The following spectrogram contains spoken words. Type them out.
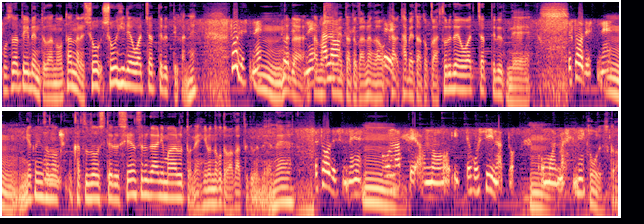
子育てイベントがあの、単なる消費で終わっちゃってるっていうかね。そうですね、うん、なんか楽しめたとかなんか、ええ、食べたとかそれで終わっちゃってるんで。そうですね、うん、逆にその活動してる支援する側に回るとねいろんなことが分かってくるんだよね。そうですね、うん、こうなってあの言ってほしいなと思いますね、そうですか？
